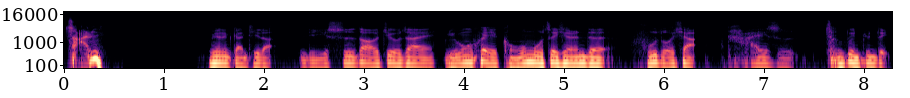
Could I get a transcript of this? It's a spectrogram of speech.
斩！没人敢提了。李师道就在宇文会、孔文穆这些人的辅佐下，开始整顿军队。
